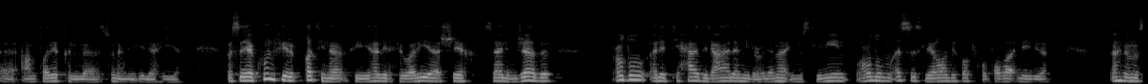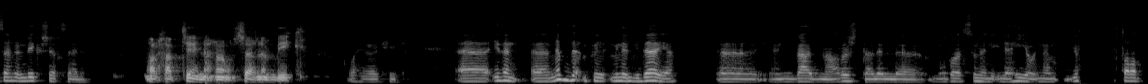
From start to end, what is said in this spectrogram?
عن طريق السنن الإلهية. فسيكون في رفقتنا في هذه الحوارية الشيخ سالم جابر عضو الاتحاد العالمي لعلماء المسلمين وعضو مؤسس لرابطة خطباء ليبيا. أهلا وسهلا بك شيخ سالم. مرحبتين أهلا وسهلا بك. الله يبارك فيك. آه إذا آه نبدأ من البداية. يعني بعد ما عرجت على موضوع السنن الإلهية وأنه يفترض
